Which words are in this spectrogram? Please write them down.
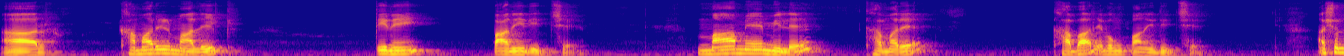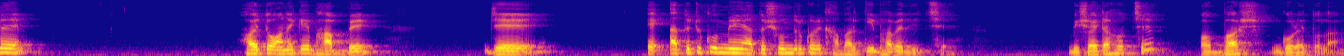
আর খামারের মালিক তিনি পানি দিচ্ছে। মা মেয়ে মিলে খামারে খাবার এবং পানি দিচ্ছে। আসলে হয়তো অনেকে ভাববে যে এতটুকু মেয়ে এত সুন্দর করে খাবার কীভাবে দিচ্ছে? বিষয়টা হচ্ছে অভ্যাস গড়ে তোলা।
